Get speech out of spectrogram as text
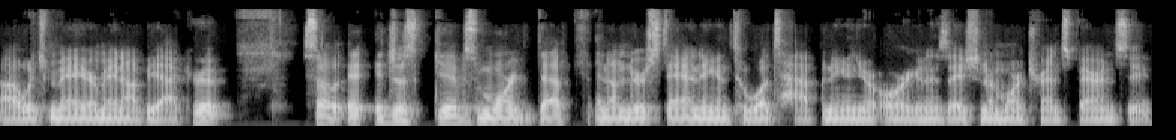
uh, which may or may not be accurate. So it, it just gives more depth and understanding into what's happening in your organization and more transparency.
